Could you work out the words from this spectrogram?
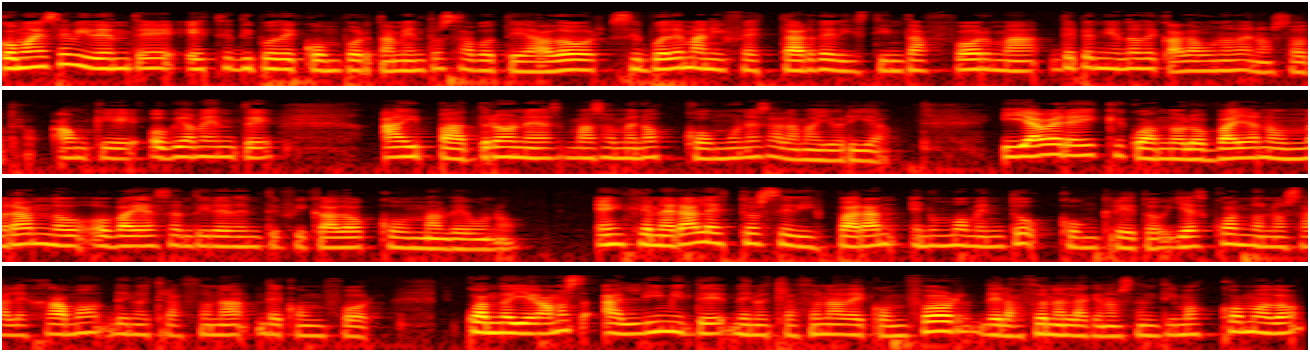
Como es evidente, este tipo de comportamiento saboteador se puede manifestar de distintas formas dependiendo de cada uno de nosotros, aunque obviamente hay patrones más o menos comunes a la mayoría. Y ya veréis que cuando los vaya nombrando os vais a sentir identificados con más de uno. En general estos se disparan en un momento concreto y es cuando nos alejamos de nuestra zona de confort. Cuando llegamos al límite de nuestra zona de confort, de la zona en la que nos sentimos cómodos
